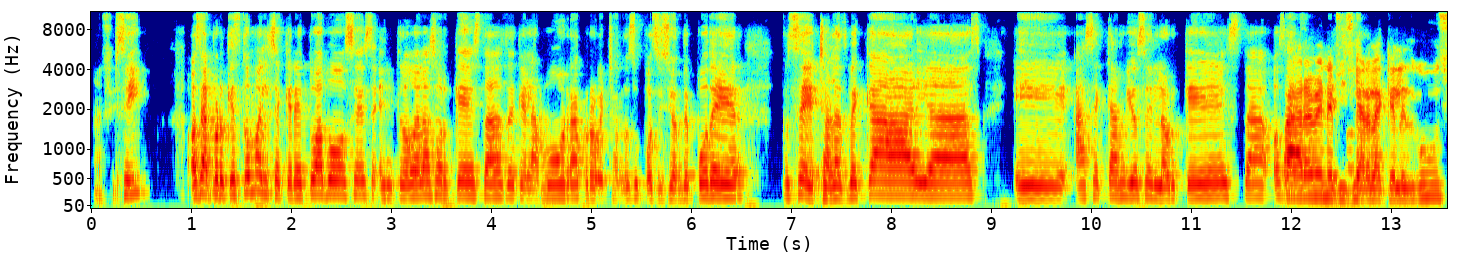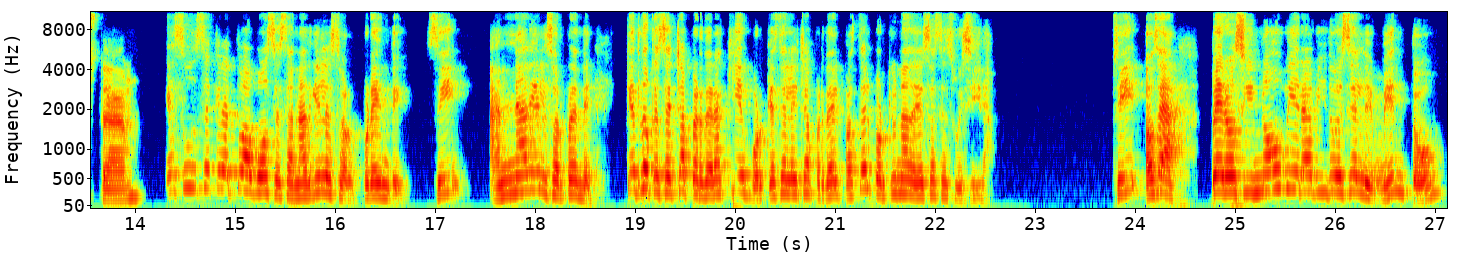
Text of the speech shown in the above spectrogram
Así ¿Sí? O sea, porque es como el secreto a voces en todas las orquestas de que la morra, aprovechando su posición de poder, pues se echa las becarias, eh, hace cambios en la orquesta. O sea, Para beneficiar a la que les gusta es un secreto a voces, a nadie le sorprende, ¿sí? A nadie le sorprende. ¿Qué es lo que se echa a perder aquí? ¿Por qué se le echa a perder el pastel? Porque una de esas se suicida. ¿Sí? O sea, pero si no hubiera habido ese elemento,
